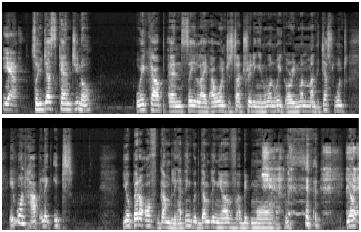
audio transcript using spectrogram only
Yeah. So you just can't, you know, wake up and say like I want to start trading in one week or in one month. It just won't. It won't happen. Like it. You're better off gambling. I think with gambling you have a bit more. you have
